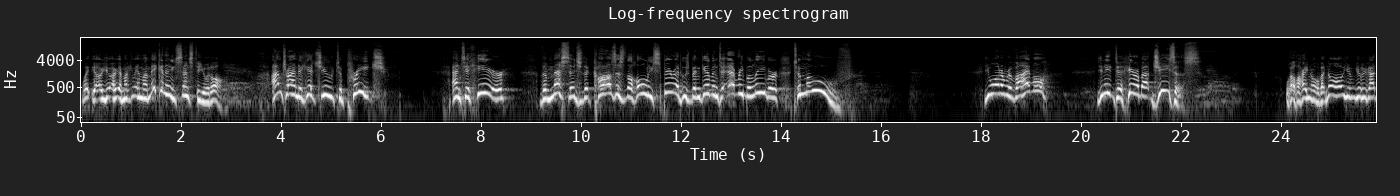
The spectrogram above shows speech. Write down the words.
wait, are you? Are, am I am I making any sense to you at all? I'm trying to get you to preach and to hear the message that causes the Holy Spirit, who's been given to every believer, to move. You want a revival? You need to hear about Jesus. Well, I know about no. You you got.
